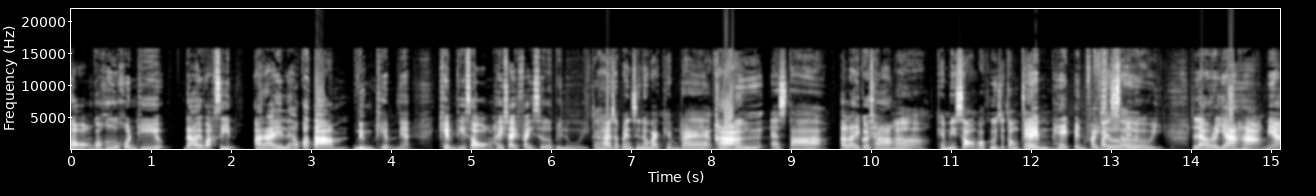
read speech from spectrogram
สองก็คือคนที่ได้วัคซีน อะไรแล้วก็ตามหนึ่งเข็มเนี่ย เข็มที่สองให้ใช้ไฟเซอร์ไปเลยถ้าจะเป็นซีโนแวคเข็มแรก หรือแอสตราอะไรก็ช่าง เข็มที่สองก็คือจะต้องเป็นให้เป็นไฟเซอร์ไปเลย แล้วระยะห่างเนี่ย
